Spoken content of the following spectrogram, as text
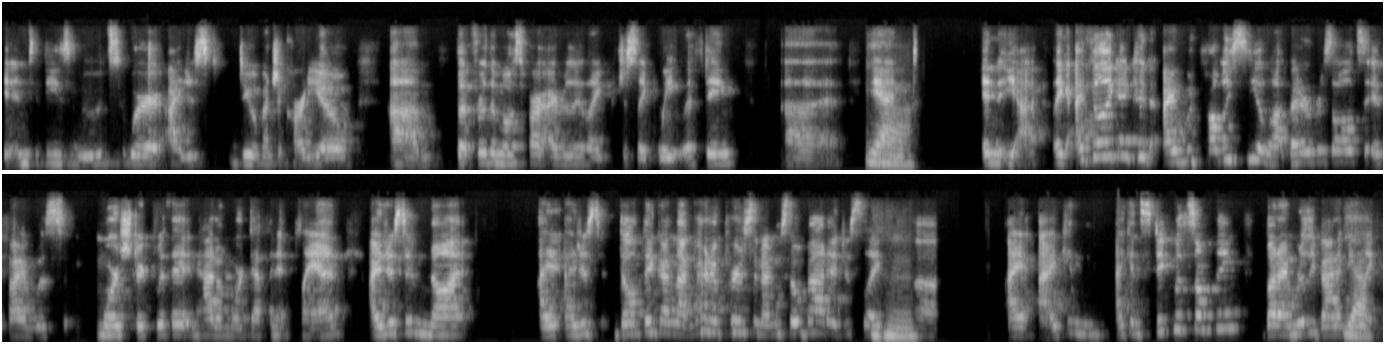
get into these moods where I just do a bunch of cardio. Um, but for the most part, I really like just like weightlifting. Uh, yeah. And, and yeah, like I feel like I could, I would probably see a lot better results if I was more strict with it and had a more definite plan. I just am not, I, I just don't think I'm that kind of person. I'm so bad at just like, mm-hmm. uh, I, I can, I can stick with something, but I'm really bad at being yeah. like,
